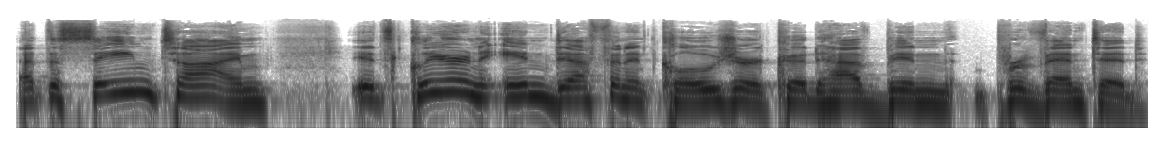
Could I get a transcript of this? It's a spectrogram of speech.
At the same time, it's clear an indefinite closure could have been prevented.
